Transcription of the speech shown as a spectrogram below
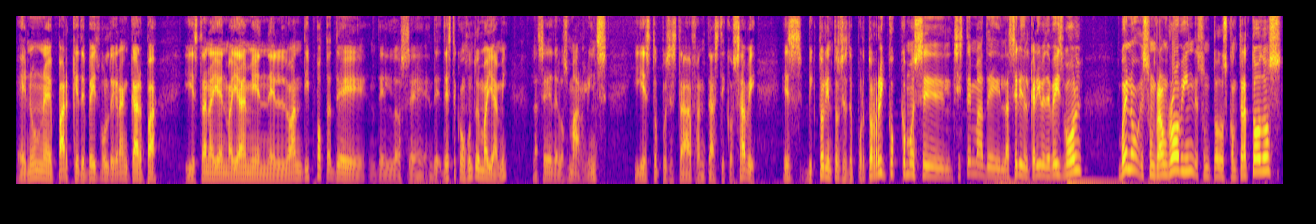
en un eh, parque de béisbol de Gran Carpa. Y están allá en Miami, en el Andy de, de, los, eh, de este conjunto de Miami, la sede de los Marlins y esto pues está fantástico, ¿sabe? Es victoria entonces de Puerto Rico. ¿Cómo es el sistema de la Serie del Caribe de béisbol? Bueno, es un round robin, es un todos contra todos.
